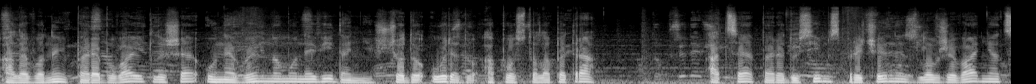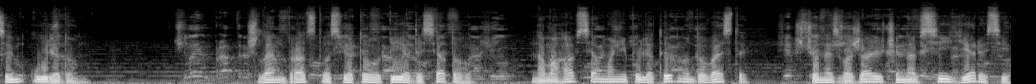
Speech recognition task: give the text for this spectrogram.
але вони перебувають лише у невинному невіданні щодо уряду апостола Петра, а це передусім з причини зловживання цим урядом. Член братства святого Пія X намагався маніпулятивно довести, що, незважаючи на всі єресі,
